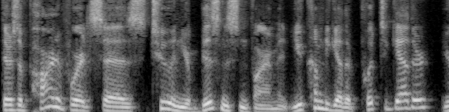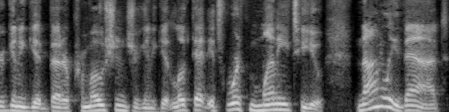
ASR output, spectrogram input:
there's a part of where it says, too, in your business environment, you come together, put together, you're going to get better promotions, you're going to get looked at. It's worth money to you. Not only that,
